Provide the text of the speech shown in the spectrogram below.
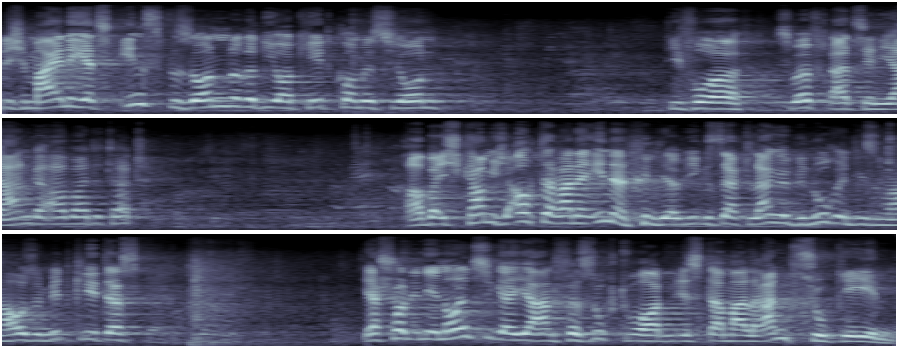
Ich meine jetzt insbesondere die Enquetekommission, die vor 12, 13 Jahren gearbeitet hat. Aber ich kann mich auch daran erinnern, ich bin ja wie gesagt lange genug in diesem Hause Mitglied, dass ja schon in den 90er Jahren versucht worden ist, da einmal ranzugehen,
